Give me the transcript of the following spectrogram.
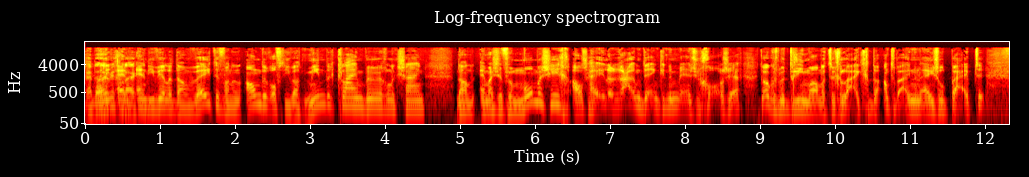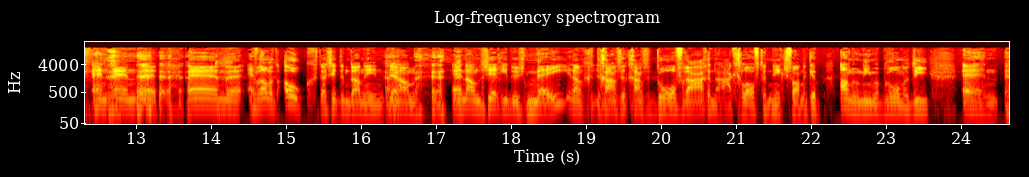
Ja, daar en, heb je gelijk en, en in. die willen dan weten van een ander of die wat minder kleinburgerlijk zijn. Dan, en maar ze vermommen zich als hele ruimdenkende mensen. Goh zeg, het ook eens met drie mannen tegelijk gedaan... terwijl je een ezel pijpte. En, en, eh, en, eh, en vooral het ook, daar zit hem dan in. En, dan, en dan zeg je dus nee. En dan gaan ze, gaan ze doorvragen. Nou, ik geloof er niks van. Ik heb anonieme bronnen die. En, eh,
